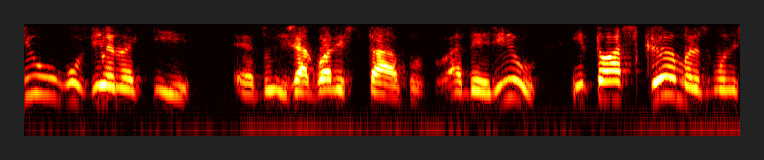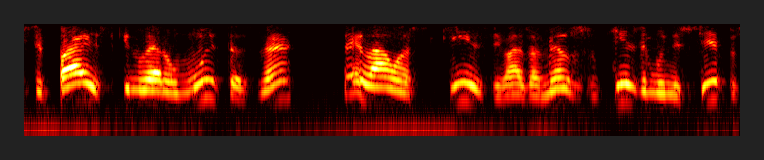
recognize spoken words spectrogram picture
se o governo aqui, é, do agora Estado, aderiu, então as câmaras municipais, que não eram muitas, né? Sei lá, umas 15, mais ou menos, 15 municípios,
